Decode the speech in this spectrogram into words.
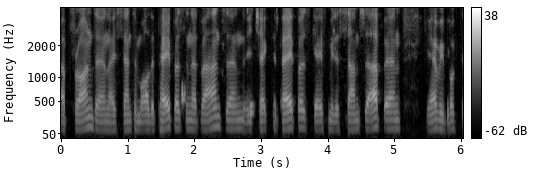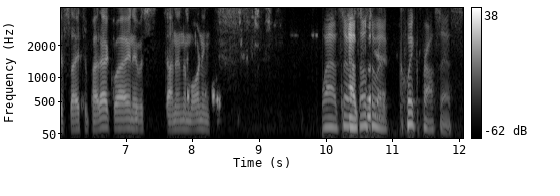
up front, and I sent him all the papers in advance, and he checked the papers, gave me the thumbs up, and yeah, we booked the flight to Paraguay, and it was done in the morning. Wow, so it's also a quick process.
